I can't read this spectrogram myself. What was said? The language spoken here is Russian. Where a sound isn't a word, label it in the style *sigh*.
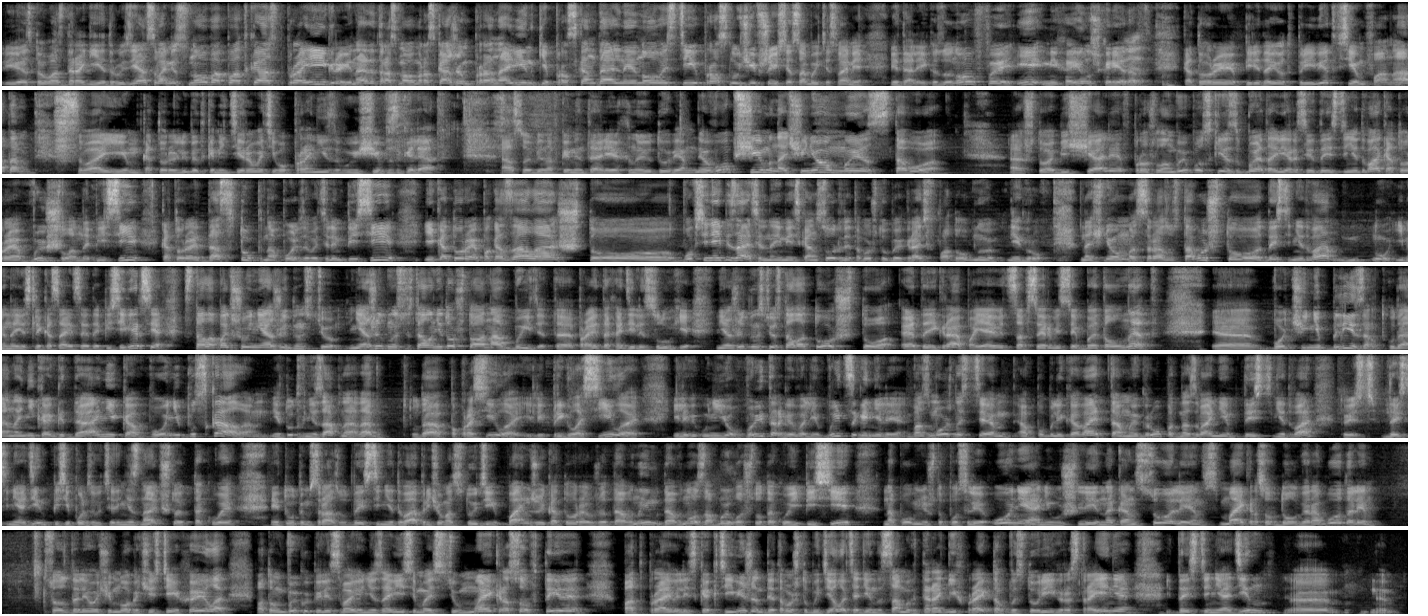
Приветствую вас, дорогие друзья, с вами снова подкаст про игры, и на этот раз мы вам расскажем про новинки, про скандальные новости и про случившиеся события. С вами Виталий Казунов и Михаил Шкредов, привет. который передает привет всем фанатам своим, которые любят комментировать его пронизывающий взгляд, особенно в комментариях на ютубе. В общем, начнем мы с того, что обещали в прошлом выпуске с бета-версии Destiny 2, которая вышла на PC, которая доступна пользователям PC и которая показала, что вовсе не обязательно иметь консоль для того, чтобы играть в подобную игру. Начнем сразу с того, что Destiny 2, ну, именно если касается этой PC-версии, стала большой неожиданностью. Неожиданностью стало не то, что она выйдет, э, про это ходили слухи. Неожиданностью стало то, что эта игра появится в сервисе Battle.net э, в отчине Blizzard, куда она никогда никого не пускала. И тут внезапно она туда попросила или пригласила, или у нее выторговали, выцеганили возможность э, опубликовать там игру под названием Destiny 2, то есть Destiny 1, PC-пользователи не знают, что это такое, и тут им сразу Destiny 2, причем от студии Bungie, которая уже давным-давно забыла, что такое PC. Напомню, что после Oni они ушли на консоли, с Microsoft долго работали, создали очень много частей Хейла, потом выкупили свою независимость у Microsoft и подправились к Activision для того, чтобы делать один из самых дорогих проектов в истории игростроения. Destiny 1 э,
